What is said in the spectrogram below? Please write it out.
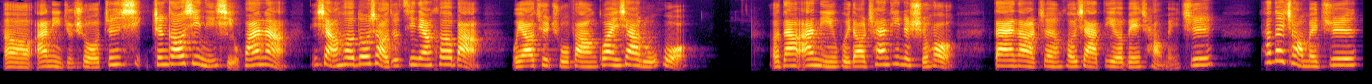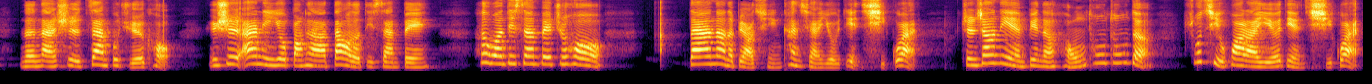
呃，安妮就说：“真喜，真高兴你喜欢呐！你想喝多少就尽量喝吧。我要去厨房关一下炉火。”而当安妮回到餐厅的时候，戴安娜正喝下第二杯草莓汁，她对草莓汁仍然是赞不绝口。于是安妮又帮她倒了第三杯。喝完第三杯之后，戴安娜的表情看起来有点奇怪，整张脸变得红彤彤的，说起话来也有点奇怪，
